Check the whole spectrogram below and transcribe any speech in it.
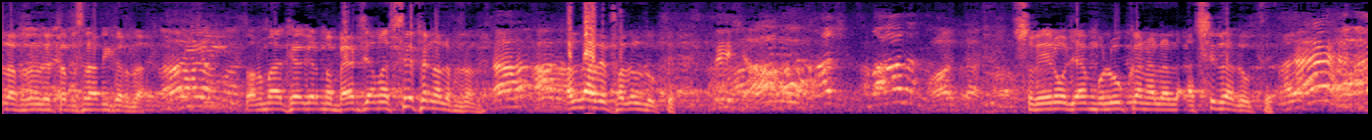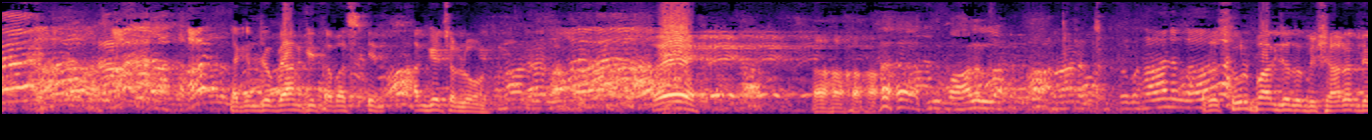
لفظوں سے تبصرہ نہیں کرتا تو میں آخیا اگر میں بیٹھ جا صرف ان لفظوں سے اللہ دے فضل دوتے سویر ہو جائے ملوکا نال اسرا دوتے لیکن جو بیان کیتا بس اگے چلو۔ رسول پاک جدو بشارت دے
